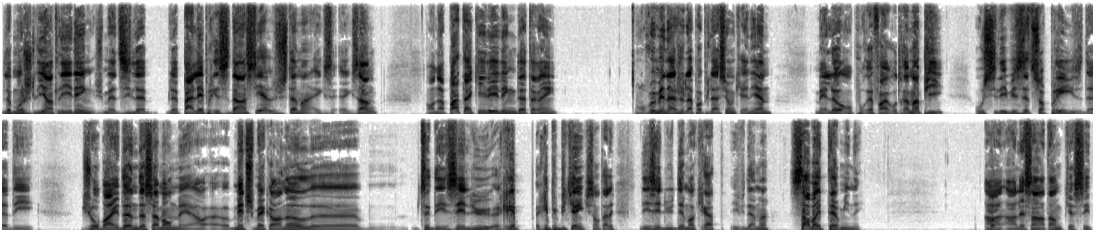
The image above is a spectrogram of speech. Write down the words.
là, moi, je lis entre les lignes. Je me dis le, palais présidentiel, justement, ex- exemple. On n'a pas attaqué les lignes de train. On veut ménager la population ukrainienne. Mais là, on pourrait faire autrement. Puis, aussi les visites surprises de, des Joe Biden de ce monde, mais euh, euh, Mitch McConnell, euh, des élus rép- républicains qui sont allés, des élus démocrates, évidemment, ça va être terminé. En, en laissant entendre que c'est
